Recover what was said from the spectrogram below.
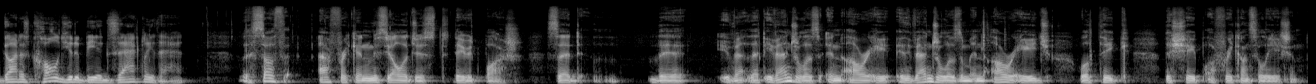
God has called you to be exactly that. The South African missiologist David Bosch said the that evangelism in our evangelism in our age will take the shape of reconciliation,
